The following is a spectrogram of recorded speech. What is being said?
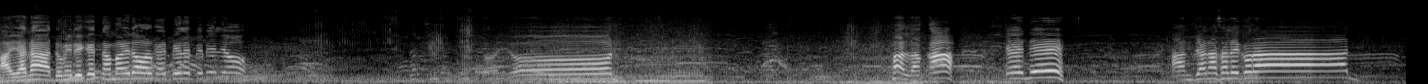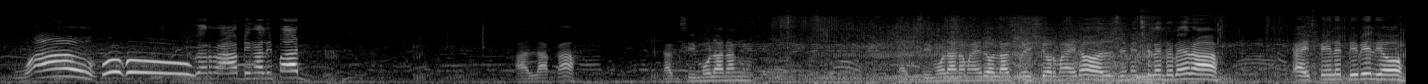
Ayan na, dumidikit na mga idol kay Philip Pibilio. Ayun. Halaka. Kenny. Andyan na sa likuran. Wow! Woohoo! Grabe nga lipad. Halaka. Nagsimula ng Nagsimula ng mga idol, nag-pressure mga idol si Michelin Rivera kay Philip Bibilio.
